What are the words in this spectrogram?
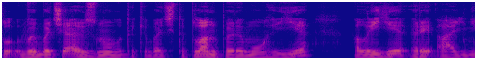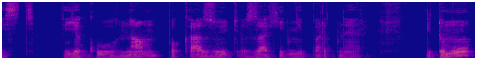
Вибачаю, знову таки, бачите, план перемоги є, але є реальність, яку нам показують західні партнери. І тому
